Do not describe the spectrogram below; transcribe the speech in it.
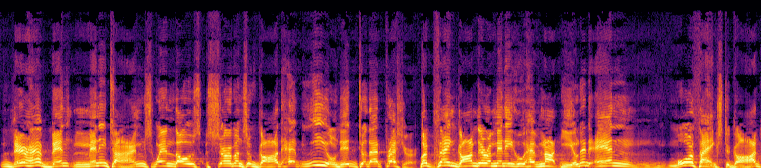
there have been many times when those servants of God have yielded to that pressure. But thank God there are many who have not yielded, and more thanks to God,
